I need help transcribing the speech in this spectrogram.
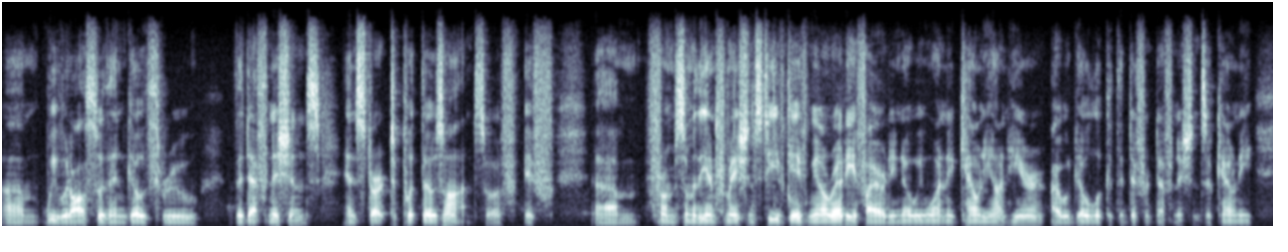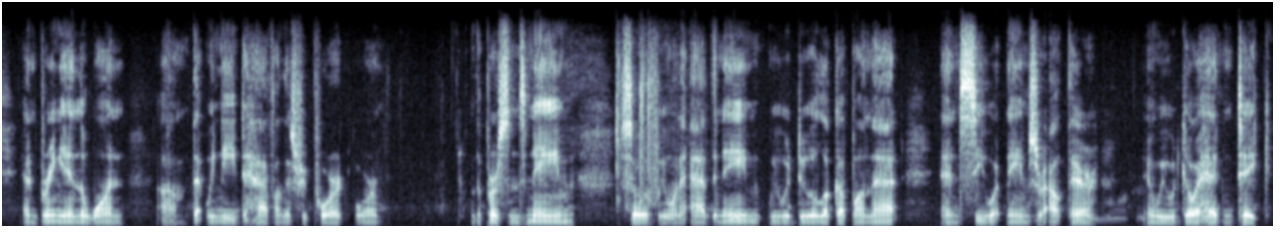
Um, we would also then go through the definitions and start to put those on. So if, if um, from some of the information Steve gave me already, if I already know we wanted county on here, I would go look at the different definitions of county and bring in the one um, that we need to have on this report or the person's name. So if we want to add the name, we would do a lookup on that and see what names are out there. And we would go ahead and take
